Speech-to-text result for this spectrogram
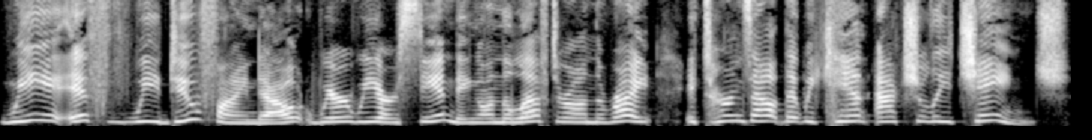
we, if we do find out where we are standing on the left or on the right, it turns out that we can't actually change?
